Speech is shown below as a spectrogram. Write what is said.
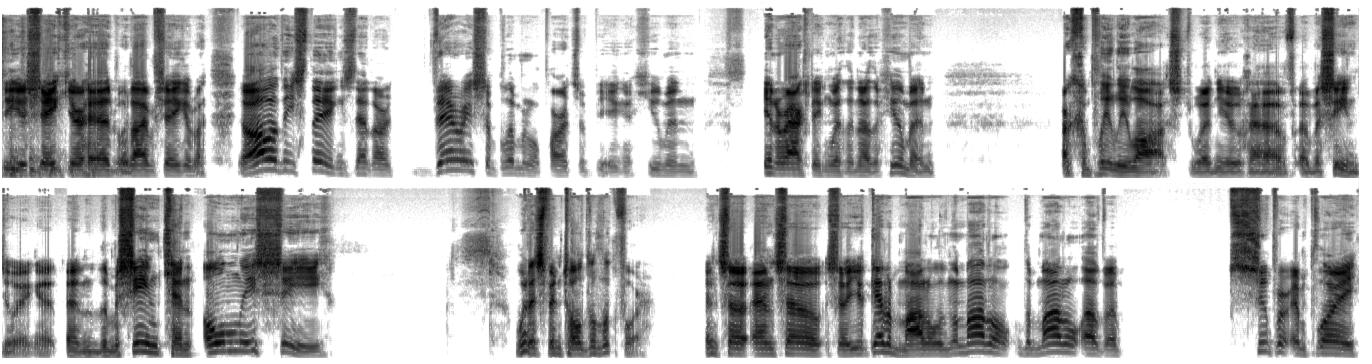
do you shake your head when I'm shaking my, all of these things that are very subliminal parts of being a human interacting with another human are completely lost when you have a machine doing it. And the machine can only see what it's been told to look for. And so and so so you get a model and the model the model of a super employee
